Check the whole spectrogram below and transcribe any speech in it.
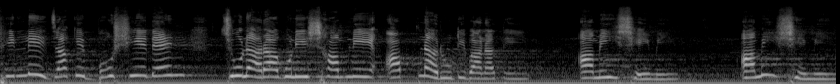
ফিরলে যাকে বসিয়ে দেন, চুলার আগুনের সামনে আপনার রুটি বানাতে। আমি সে মেয়ে, আমি সে মেয়ে,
